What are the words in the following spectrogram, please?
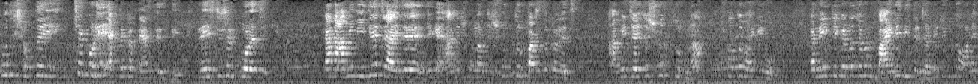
প্রতি সপ্তাহে ইচ্ছে করে একটা একটা মেসেজ দিই রেজিস্ট্রেশন করেছে কিনা। কারণ আমি নিজে চাই যে যে আমি শুনলাম যে সত্তর পার্সেন্ট হয়েছে। আমি চাই যে সত্তর না, শতভাগই হোক। কারণ এই টিকাটা যখন বাইরে দিতে যাবে, এটা কিন্তু অনেক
